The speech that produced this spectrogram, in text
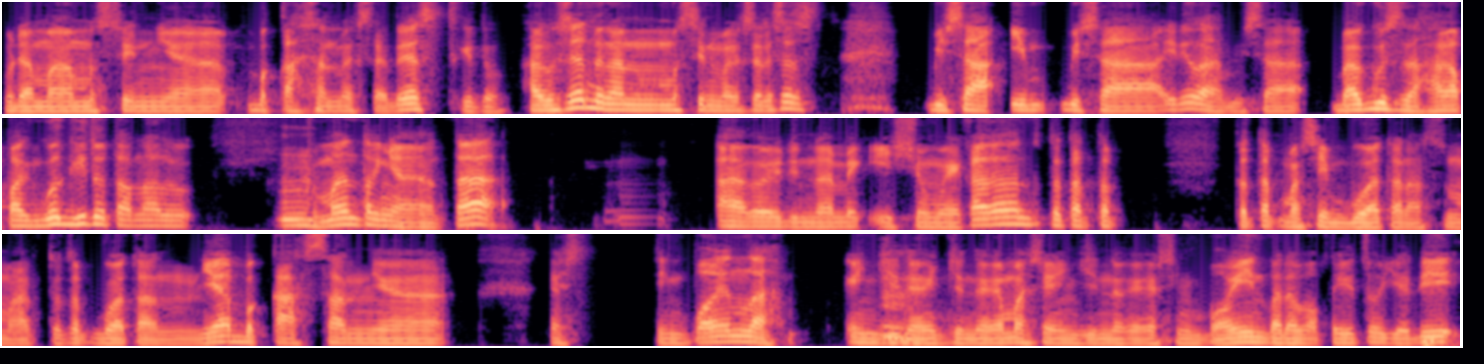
Udah mah mesinnya bekasan Mercedes gitu. Harusnya dengan mesin Mercedes bisa im- bisa inilah bisa bagus lah. Harapan gua gitu tahun lalu. Hmm. cuman ternyata aerodinamik issue mereka kan tetap tetap tetap masih buatan Aston Martin tetap buatan ya bekasannya racing point lah. Engineer engineer masih engineer racing point pada waktu itu. Jadi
